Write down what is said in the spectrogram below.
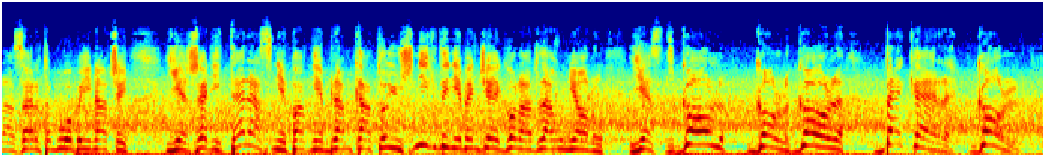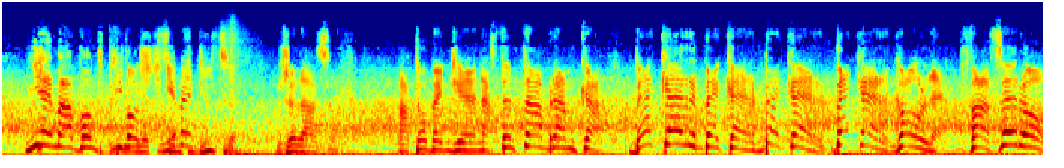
Lazar to byłoby inaczej. Jeżeli teraz nie padnie bramka, to już nigdy nie będzie gola dla Unionu. Jest gol, gol, gol. Becker, gol. Nie ma wątpliwości. Nie będzie. Żelaznych. A to będzie następna bramka. Becker, Becker, Becker, Becker, gol. 2-0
